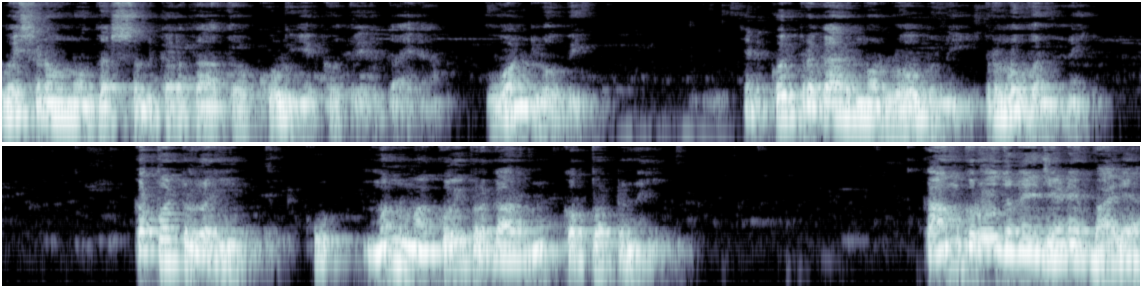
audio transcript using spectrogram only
વૈષ્ણવનું દર્શન કરતા તો કુળ એકોતેર દાયા વણલોભી એટલે કોઈ પ્રકારનો લોભ નહીં પ્રલોભન નહીં કપટ રહિત મનમાં કોઈ પ્રકારનું કપટ નહીં. કામ ક્રોધને જેણે બાળ્યા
